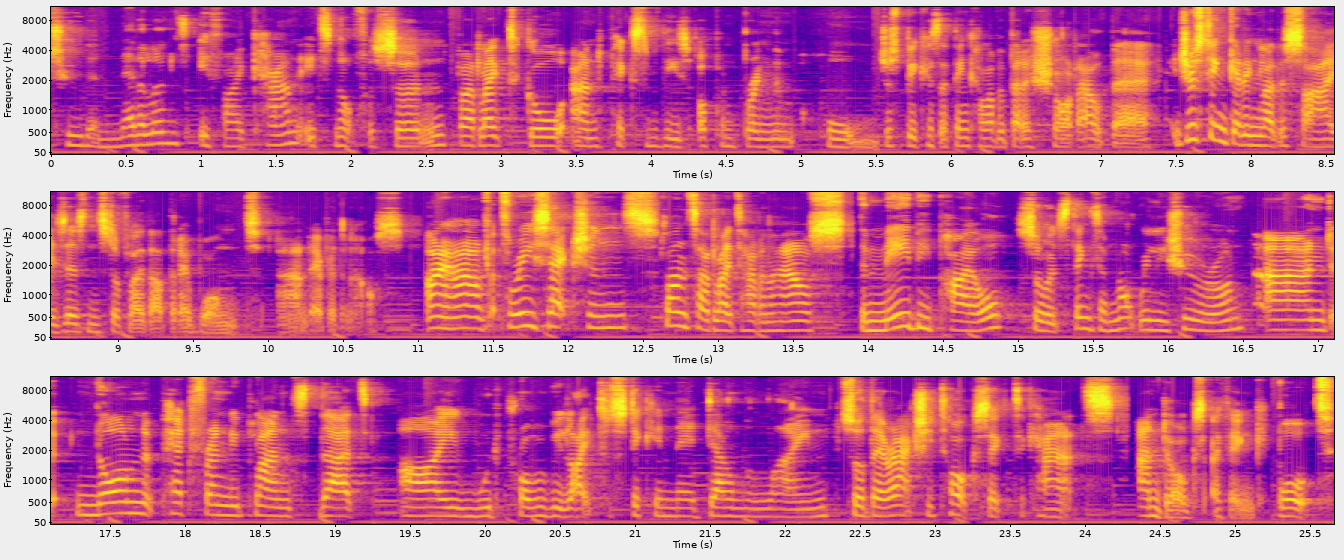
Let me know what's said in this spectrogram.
to the Netherlands if I can. It's not for certain, but I'd like to go and pick some of these up and bring them home, just because I think I'll have a better shot out there, just in getting like the sizes and stuff like that that I want and everything else. I have three sections, plants I'd like to have in the house, the maybe pile, so it's things I'm not really sure on, and non-pet friendly plants that I would probably like to stick in there down the line. So they're actually toxic to cats and dogs, I think. But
